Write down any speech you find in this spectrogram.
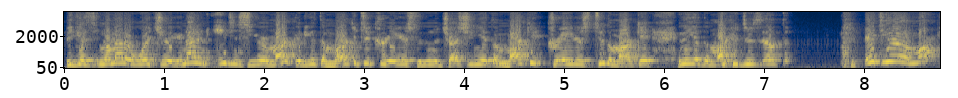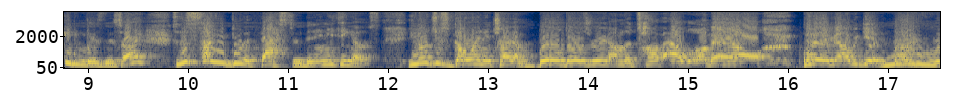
because no matter what you're, you're not an agency, you're a marketer. You have to market to creators for them to trust you. You have to market creators to the market, and then you have to market yourself to if you're a marketing business, all right? So this is how you do it faster than anything else. You don't just go in and try to bulldozer it on the top album. Oh, man, pay man, we get money.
